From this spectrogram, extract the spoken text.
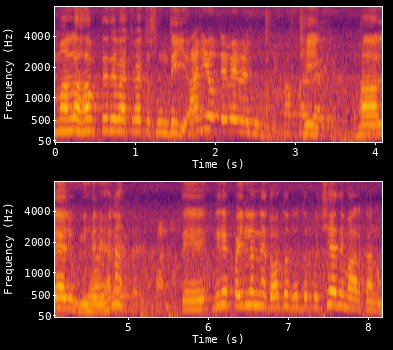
ਮੰਨ ਲਾ ਹਫ਼ਤੇ ਦੇ ਵਿੱਚ ਵਿੱਚ ਸੁੰਦੀ ਆ। ਹਾਂਜੀ ਉੱਤੇ ਵੇ ਵੇ ਸੁਣੂਗੀ ਠੀਕ। ਹਾਂ ਲੈ ਜੂਗੀ ਹਜੇ ਹਨਾ? ਹਾਂਜੀ। ਤੇ ਵੀਰੇ ਪਹਿਲਾਂ ਨੇ ਦੁੱਧ ਦੁੱਧ ਪੁੱਛਿਆ ਦੇ ਮਾਲਕਾਂ ਨੂੰ?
